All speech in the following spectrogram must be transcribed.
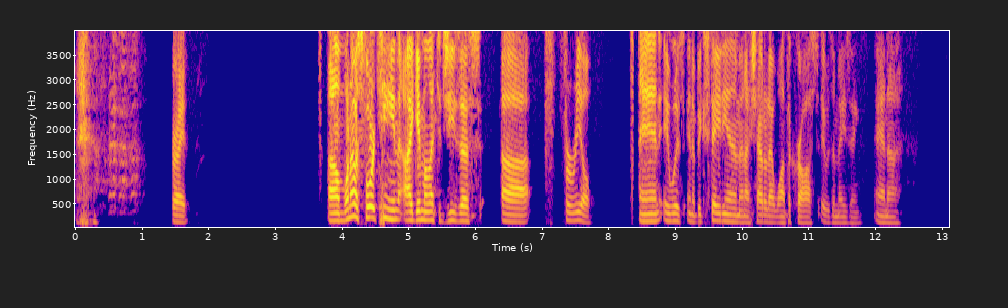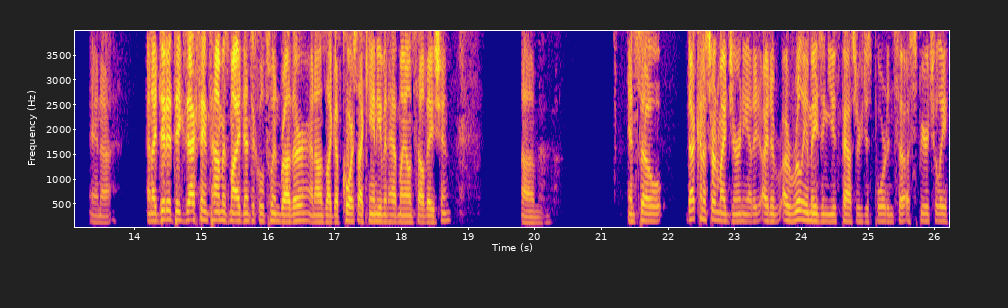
right. Um, when I was 14, I gave my life to Jesus uh, for real and it was in a big stadium, and I shouted, "I want the cross." It was amazing, and uh, and uh, and I did it the exact same time as my identical twin brother, and I was like, "Of course, I can't even have my own salvation." Um, and so that kind of started my journey. I had, a, a, really amazing youth pastor who just poured into us spiritually,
